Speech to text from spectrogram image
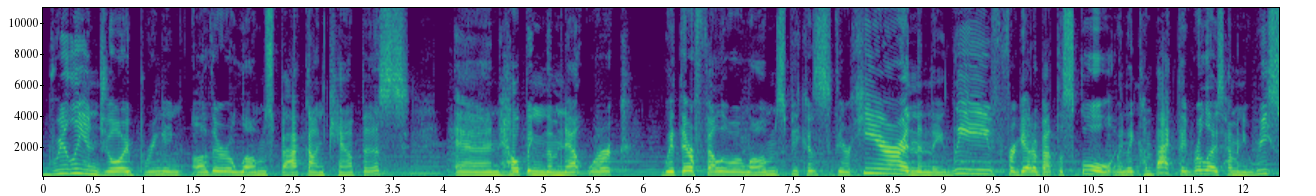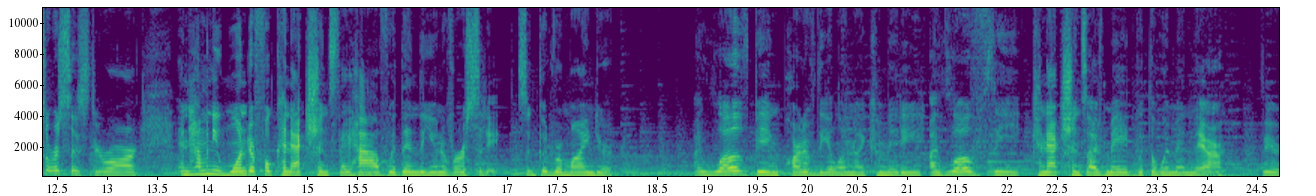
really enjoy bringing other alums back on campus and helping them network with their fellow alums because they're here and then they leave, forget about the school. When they come back, they realize how many resources there are and how many wonderful connections they have within the university. It's a good reminder. I love being part of the alumni committee. I love the connections I've made with the women there. They're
